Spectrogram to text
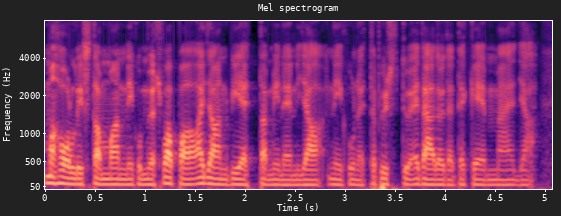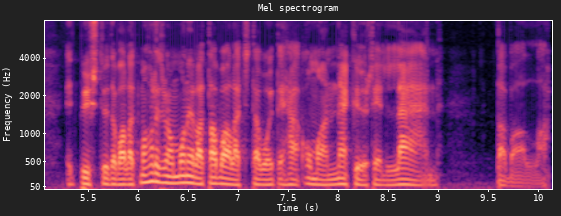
mahdollistamaan niin kuin myös vapaa-ajan viettäminen ja niin kuin, että pystyy etätöitä tekemään ja että pystyy tavallaan, että mahdollisimman monella tavalla, että sitä voi tehdä oman näköisellään tavalla.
